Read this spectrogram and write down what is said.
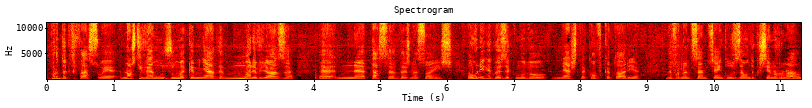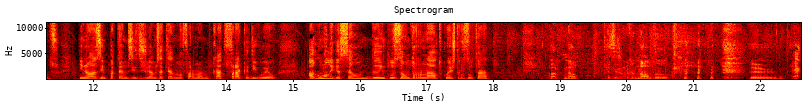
A pergunta que te faço é: nós tivemos uma caminhada maravilhosa uh, na Taça das Nações. A única coisa que mudou nesta convocatória de Fernando Santos é a inclusão de Cristiano Ronaldo. E nós empatamos e jogamos até de uma forma um bocado fraca, digo eu. Alguma ligação de inclusão de Ronaldo com este resultado? Claro que não. Quer dizer, Ronaldo é,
